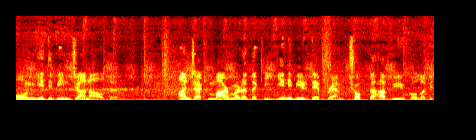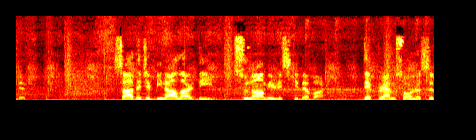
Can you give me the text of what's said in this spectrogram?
17 bin can aldı. Ancak Marmara'daki yeni bir deprem çok daha büyük olabilir. Sadece binalar değil, tsunami riski de var. Deprem sonrası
